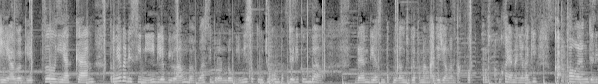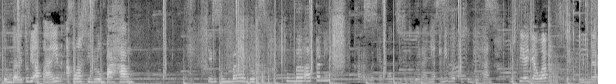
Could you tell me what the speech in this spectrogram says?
iya begitu iya kan? Ternyata di sini dia bilang bahwa si berondong ini setuju untuk jadi tumbal. Dan dia sempat bilang juga tenang aja jangan takut. Terus aku kayak nanya lagi kak kalau yang jadi tumbal itu diapain? Aku masih belum paham. Jadi tumbal dok. Tumbal apa nih karena gue kepo di situ gue nanya ini buat pesugihan? Terus dia jawab bener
